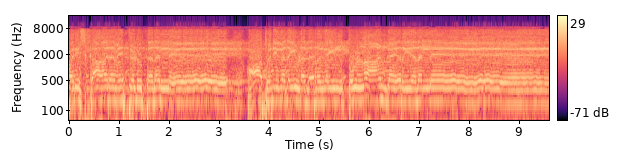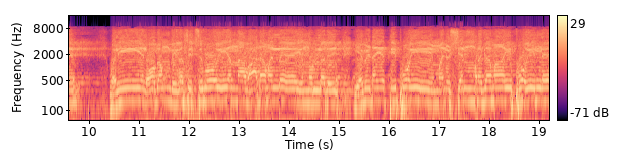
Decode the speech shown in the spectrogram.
പരിഷ്കാരം ഏറ്റെടുത്തതല്ലേ ആധുനികതയുടെ നെറുകയിൽ തുള്ളാൻ കയറിയതല്ലേ? വലിയ ലോകം വികസിച്ചു പോയി എന്ന വാദമല്ലേ എന്നുള്ളത് എവിടെ എത്തിപ്പോയി? മനുഷ്യൻ മൃഗമായി പോയില്ലേ?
